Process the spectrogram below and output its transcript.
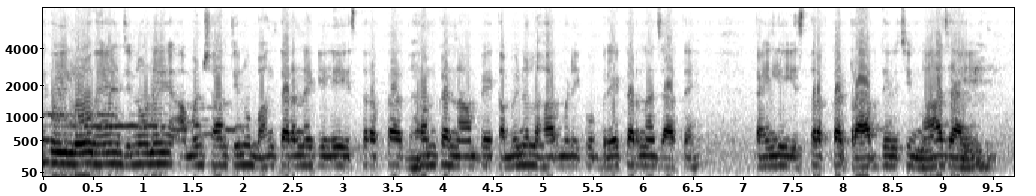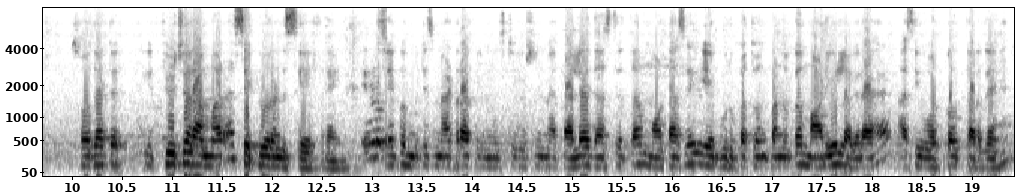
कोई लोग हैं जिन्होंने अमन शांति को भंग करने के लिए इस तरफ़ का धर्म का नाम पे कम्युनल हारमोनी को ब्रेक करना चाहते हैं। काइंडली इस तरफ़ का ट्रैप दे ना जाए। सो दैट फ्यूचर हमारा सिक्योर एंड सेफ़ रहे। It is matter of investigation मैं पहले दस देता मोटा से ये गुरु पतवन पन्नों का मॉड्यूल लग रहा है ऐसी वर्कआउट कर रहे हैं।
